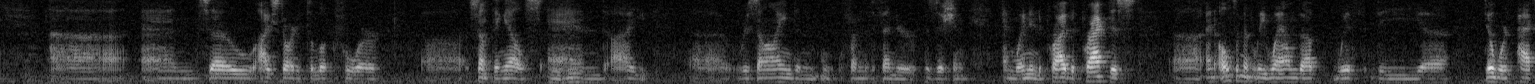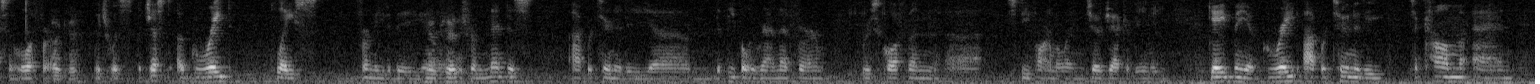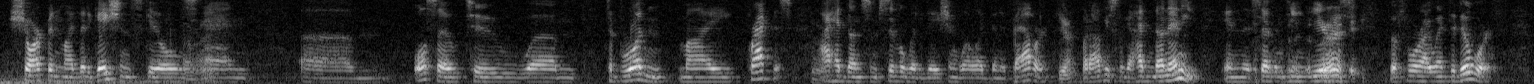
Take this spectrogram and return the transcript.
Uh, and so I started to look for uh, something else, and I uh, resigned and, from the defender position and went into private practice, uh, and ultimately wound up with the uh, Dilworth Paxson Law Firm, Okay. which was just a great place for me to be. A. Tremendous opportunity. Um, The people who ran that firm, Bruce Kauffman, uh, Steve Harmelin, Joe Jacovini, gave me a great opportunity to come and sharpen my litigation skills right. and um, also to, um, to broaden my practice. Hmm. I had done some civil litigation while I'd been at Ballard, Yeah. but obviously I hadn't done any in the 17 years Right. before I went to Dilworth.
